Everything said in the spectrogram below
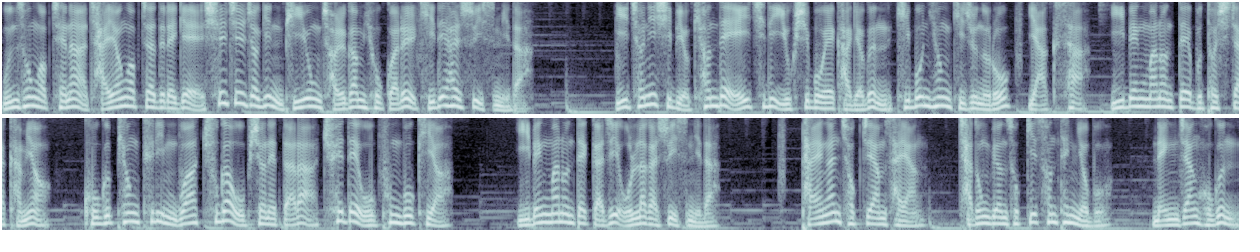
운송업체나 자영업자들에게 실질적인 비용 절감 효과를 기대할 수 있습니다. 2026 현대 HD65의 가격은 기본형 기준으로 약 4, 200만 원대부터 시작하며 고급형 트림과 추가 옵션에 따라 최대 오픈부 기어 200만 원대까지 올라갈 수 있습니다. 다양한 적재함 사양, 자동 변속기 선택 여부, 냉장 혹은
